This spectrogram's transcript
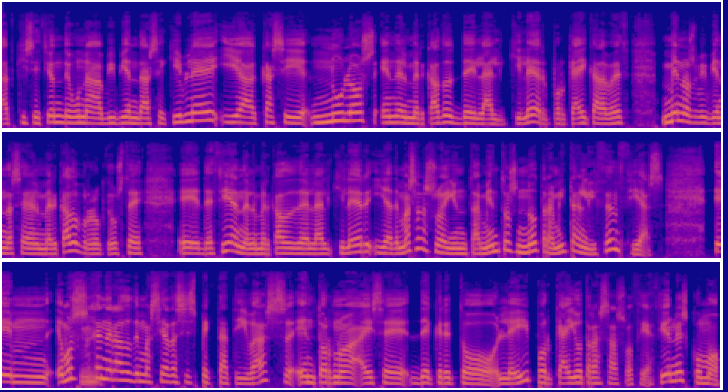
adquisición de una vivienda asequible y casi nulos en el mercado del alquiler, porque hay cada vez menos viviendas en el mercado, por lo que usted eh, decía, en el mercado del alquiler y además los ayuntamientos no tramitan licencias. Em, ¿Hemos generado demasiadas expectativas en torno a ese decreto ley? Porque hay otras asociaciones como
